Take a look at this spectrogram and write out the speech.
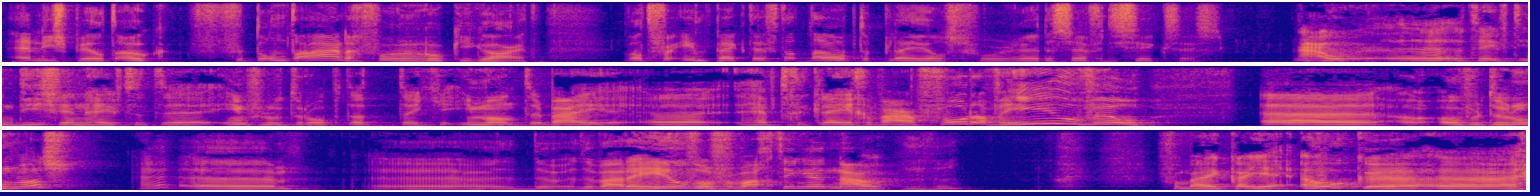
En die speelt ook verdomd aardig voor een rookie guard. Wat voor impact heeft dat nou op de playoffs voor eh, de 76ers? Nou, het heeft in die zin heeft het invloed erop dat, dat je iemand erbij hebt gekregen waar vooraf heel veel over te doen was. Hè? Eh, eh, er- er waren heel veel verwachtingen. Nou, voor mij kan je elke, eh,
